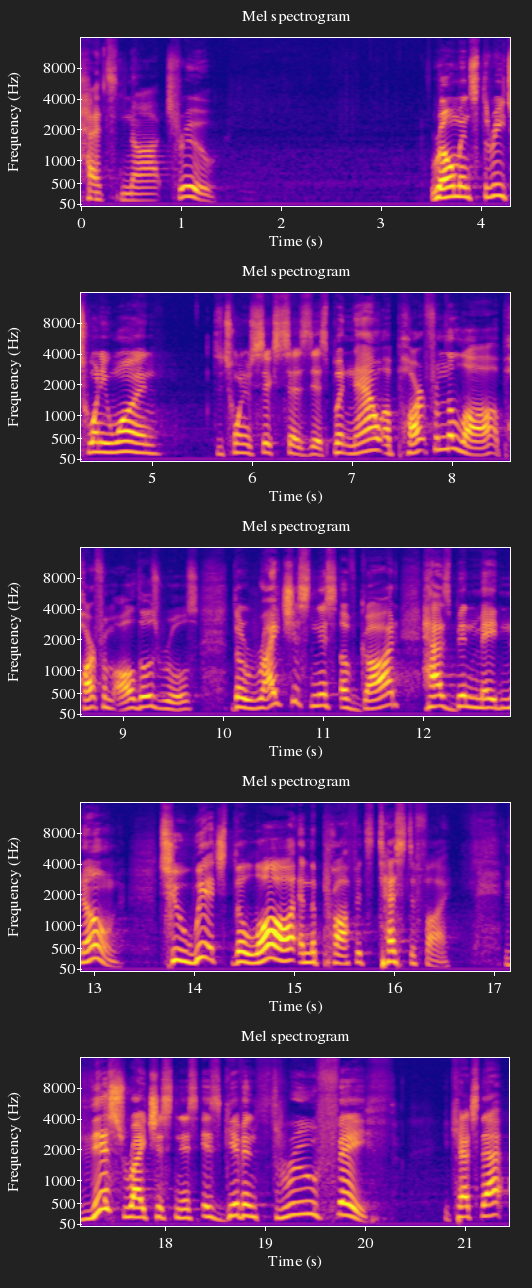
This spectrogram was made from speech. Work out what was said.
that's not true. Romans 3 21 to 26 says this But now, apart from the law, apart from all those rules, the righteousness of God has been made known to which the law and the prophets testify. This righteousness is given through faith. You catch that?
